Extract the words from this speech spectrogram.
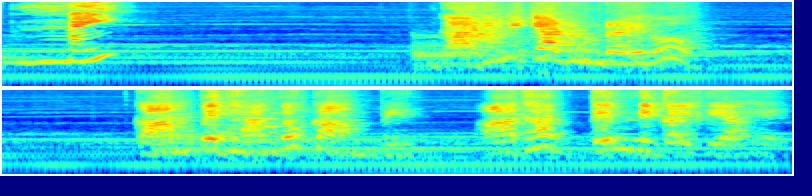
नहीं। गाड़ी में क्या ढूंढ रहे हो? काम पे ध्यान दो काम पे। आधा दिन निकल गया है।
